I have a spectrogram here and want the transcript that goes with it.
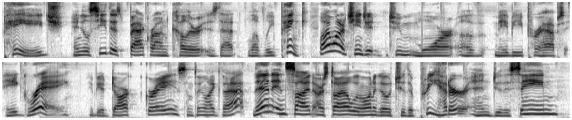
page, and you'll see this background color is that lovely pink. Well, I want to change it to more of maybe perhaps a gray maybe a dark gray, something like that. Then inside our style, we want to go to the pre-header and do the same.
